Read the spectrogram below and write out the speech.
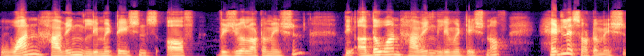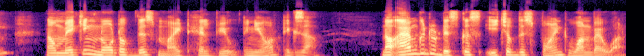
one having limitations of visual automation, the other one having limitation of headless automation. Now making note of this might help you in your exam. Now I am going to discuss each of this point one by one.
